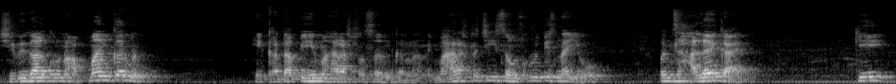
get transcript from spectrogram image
शिवीगाळ करून अपमान करणं हे कदापिही महाराष्ट्र सहन करणार नाही. महाराष्ट्राची ही संस्कृतीच नाही हो. पण झालंय काय? की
